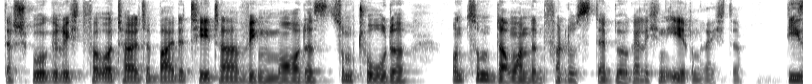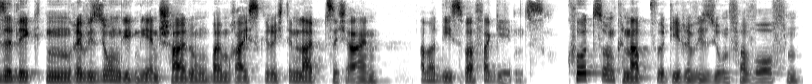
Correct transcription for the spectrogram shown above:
Das Spurgericht verurteilte beide Täter wegen Mordes zum Tode und zum dauernden Verlust der bürgerlichen Ehrenrechte. Diese legten Revision gegen die Entscheidung beim Reichsgericht in Leipzig ein, aber dies war vergebens. Kurz und knapp wird die Revision verworfen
